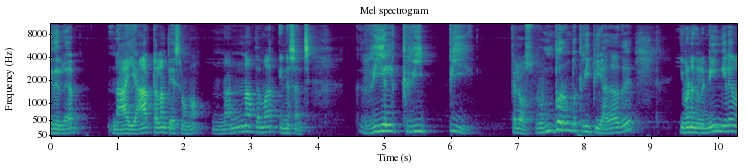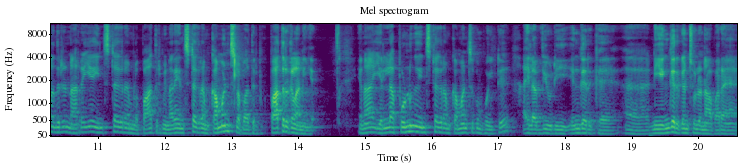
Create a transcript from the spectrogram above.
இதில் நான் யார்கிட்டலாம் பேசணுனோ நன் ஆஃப் த மார் இன்னசென்ஸ் ரியல் க்ரீப்பி ஃபெலோஸ் ரொம்ப ரொம்ப க்ரீப்பி அதாவது இவனுங்களை நீங்களே வந்துட்டு நிறைய இன்ஸ்டாகிராமில் பார்த்துருப்பீங்க. நிறைய இன்ஸ்டாகிராம் கமெண்ட்ஸில் பார்த்துருப்பீங்க. பார்த்துருக்கலாம் நீங்கள் ஏன்னா எல்லா பொண்ணுங்க இன்ஸ்டாகிராம் கமெண்ட்ஸுக்கும் போயிட்டு ஐ லவ் யூ டி. எங்கே இருக்க? நீ எங்கே இருக்கன்னு சொல்லு நான் வரேன்.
